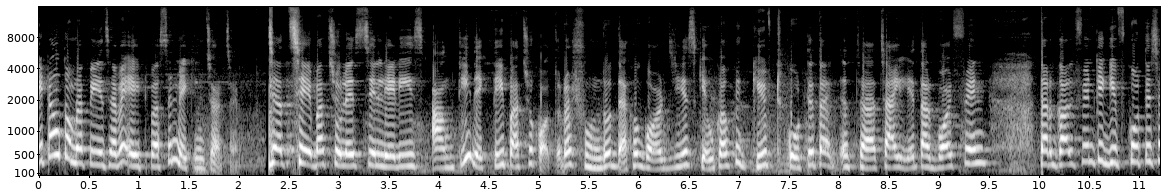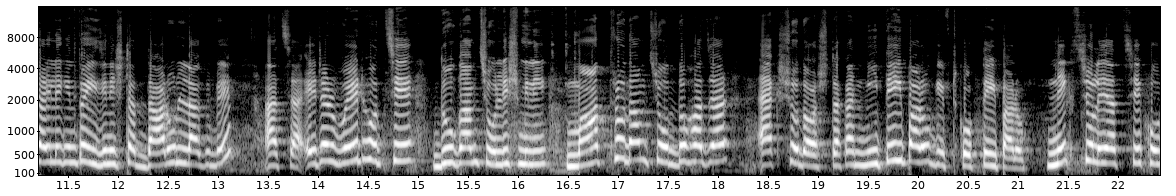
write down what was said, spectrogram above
এটাও তোমরা পেয়ে যাবে এইট পার্সেন্ট মেকিং চার্জে যাচ্ছে, এবার চলে এসছে লেডিস আংটি। দেখতেই পাচ্ছ কতটা সুন্দর। দেখো গর্জিয়াস কেউ কাউকে গিফট করতে চাইলে, তার বয়ফ্রেন্ড তার গার্লফ্রেন্ডকে গিফট করতে চাইলে কিন্তু এই জিনিসটা দারুণ লাগবে। আচ্ছা এটার ওয়েট হচ্ছে দু গ্রাম চল্লিশ মিলি, মাত্র দাম চোদ্দ হাজার একশো দশ টাকা। নিতেই পারো গিফট করতেই পারো। নেক্সট চলে যাচ্ছে খুব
